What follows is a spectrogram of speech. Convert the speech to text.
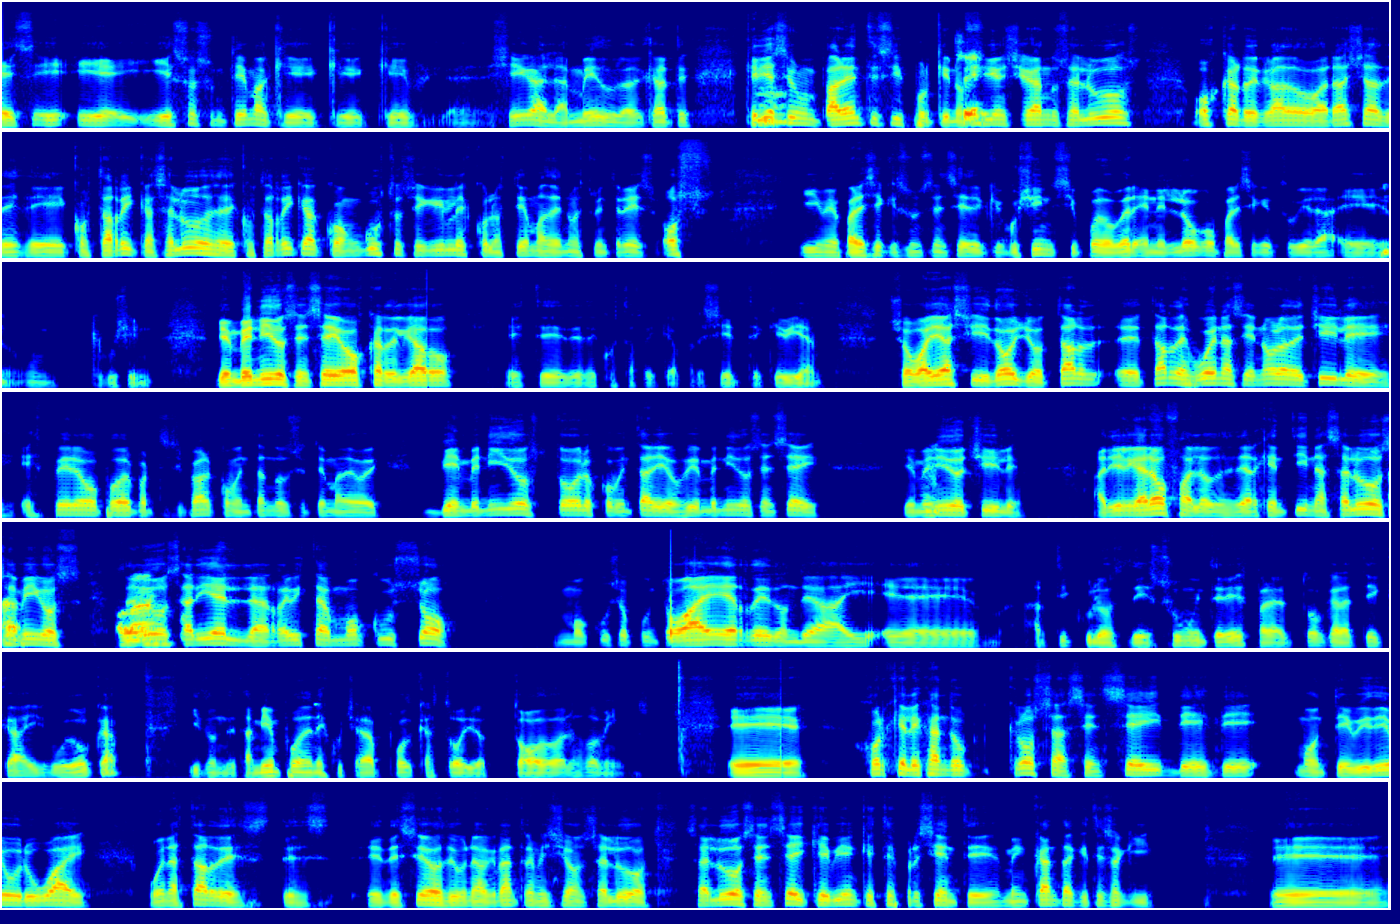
y, eso es un tema que, eh, llega a la médula del karate. Quería mm. hacer un paréntesis porque nos siguen llegando saludos. Oscar Delgado Araya desde Costa Rica. Saludos desde Costa Rica. Con gusto seguirles con los temas de nuestro interés. Os, y me parece que es un sensei del Kyokushin. Si puedo ver en el logo, parece que tuviera eh, un Kyokushin. Bienvenido, sensei Oscar Delgado, este, desde Costa Rica, presente. Qué bien. Yobayashi Doyo, eh, tardes buenas en hora de Chile. Espero poder participar comentando su tema de hoy. Bienvenidos todos los comentarios. Bienvenidos, Sensei. Bienvenido, Chile. Ariel Garófalo desde Argentina. Saludos, ah, amigos. Saludos, Ariel, la revista Mocuso. Mocuso.ar, donde hay eh, artículos de sumo interés para el todo karateca y budoka, y donde también pueden escuchar podcast Doyo todos los domingos. Eh, Jorge Alejandro Crosa, sensei desde Montevideo, Uruguay. Buenas tardes, eh, deseos de una gran transmisión. Saludos. Saludos, Sensei. Qué bien que estés presente. Me encanta que estés aquí. Eh,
